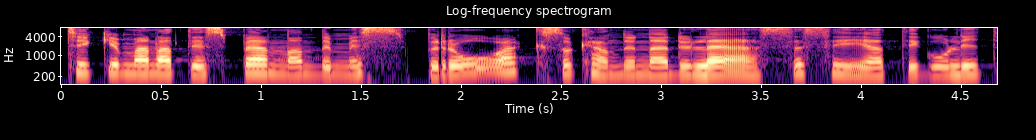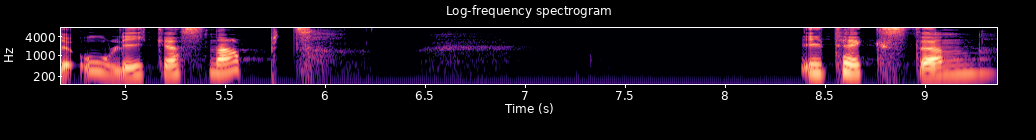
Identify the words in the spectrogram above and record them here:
Tycker man att det är spännande med språk så kan du när du läser se att det går lite olika snabbt i texten.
